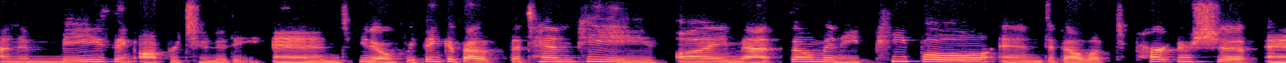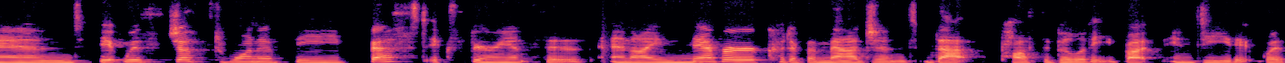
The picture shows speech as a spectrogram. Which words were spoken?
an amazing opportunity. And, you know, if we think about the 10 Ps, I met so many people and developed partnership, and it was just one of the best experiences. And I never could have imagined that possibility, but indeed, it was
